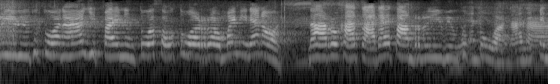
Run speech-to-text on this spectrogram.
รีวิวทุกตัวนะ หยิบไปหนึ่งตัวสองตัวเราไม่มีแน่นอนนะลูกค้าจ๋าได้ตามรีวิวทุกตัวนะคะ อันนี้เป็น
